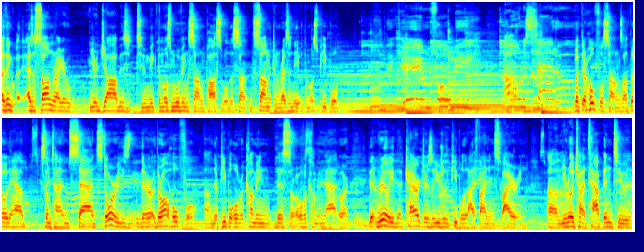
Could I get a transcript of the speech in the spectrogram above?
I think as a songwriter, your job is to make the most moving song possible, the song, the song that can resonate with the most people. But they're hopeful songs, although they have sometimes sad stories, they're, they're all hopeful. Um, they're people overcoming this or overcoming that, or that really the characters are usually people that I find inspiring. Um, you're really trying to tap into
